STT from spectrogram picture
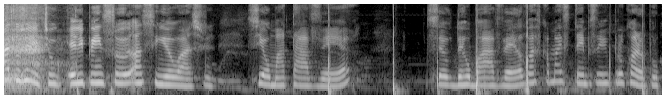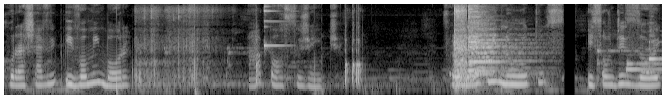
Ah, então, gente, ele pensou assim, eu acho. Se eu matar a véia, se eu derrubar a vela, vai ficar mais tempo sem me procurar. Eu procuro a chave e vou-me embora. Aposto, gente. Foram 10 minutos e são 18.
